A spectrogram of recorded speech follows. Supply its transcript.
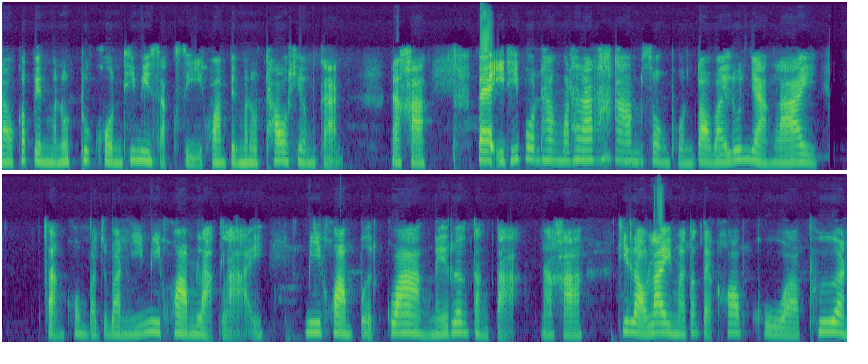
เราก็เป็นมนุษย์ทุกคนที่มีศักดิ์ศรีความเป็นมนุษย์เท่าเทียมกันนะคะ แต่อิทธิพลทางวัฒนธรรมส่งผลต่อวัยรุ่นอย่างไร สังคมปัจจุบันนี้มีความหลากหลาย มีความเปิดกว้างในเรื่องต่างๆนะคะ ที่เราไล่มาตั้งแต่ครอบครัวเพื่อน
